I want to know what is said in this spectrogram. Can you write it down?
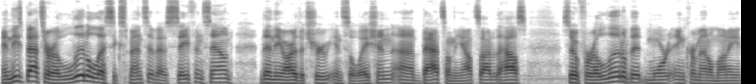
And these batts are a little less expensive as safe and sound than they are the true insulation uh, batts on the outside of the house. So for a little bit more incremental money,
